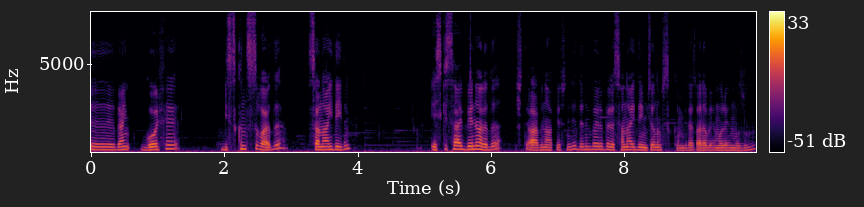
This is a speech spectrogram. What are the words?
e, ben Golf'e bir sıkıntısı vardı. Sanayideydim. Eski sahibi beni aradı. İşte abi ne yapıyorsun diye. Dedim böyle böyle sanayideyim canım sıkkın biraz arabaya moralim bozuldu.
